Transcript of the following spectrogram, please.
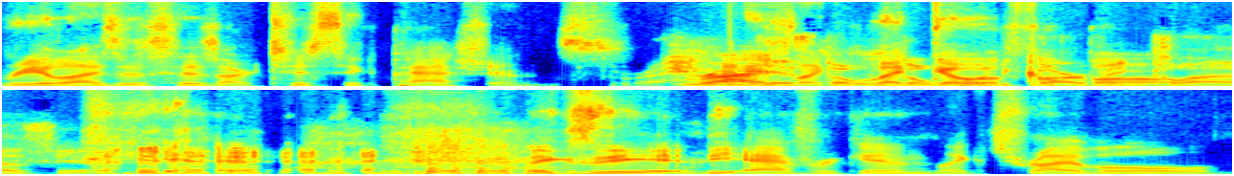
realizes his artistic passions. Right. Right. Yes, Like, the, let the go wood of carving football. class. Yeah. Yeah. like the the African like tribal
